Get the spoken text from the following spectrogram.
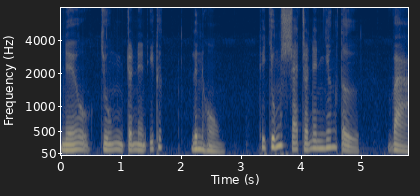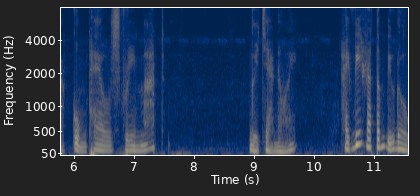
Nếu chúng trở nên ý thức linh hồn, thì chúng sẽ trở nên nhân từ và cùng theo Srimad. Người cha nói, hãy viết ra tấm biểu đồ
